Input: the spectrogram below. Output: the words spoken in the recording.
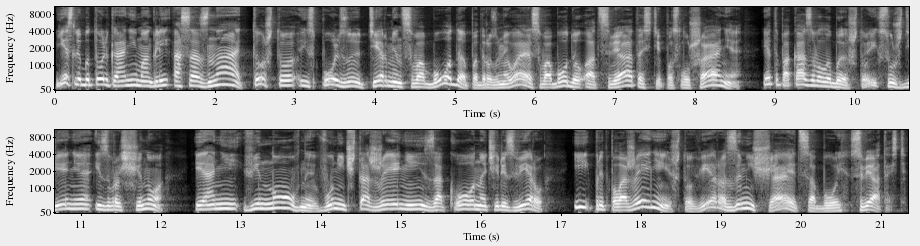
Если бы только они могли осознать то, что используют термин «свобода», подразумевая свободу от святости, послушания, это показывало бы, что их суждение извращено – и они виновны в уничтожении закона через веру и предположении, что вера замещает собой святость.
